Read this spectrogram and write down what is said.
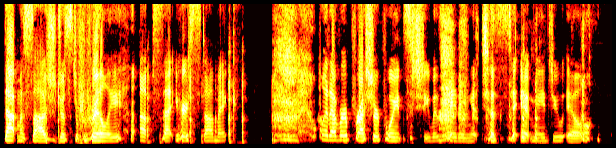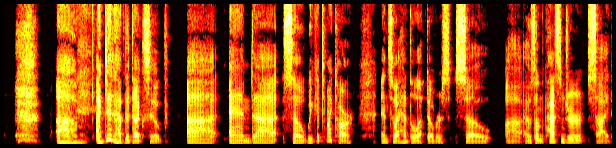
That massage just really upset your stomach. Whatever pressure points she was hitting, it just it made you ill. um, I did have the duck soup. Uh, and uh, so we get to my car, and so I had the leftovers. So uh, I was on the passenger side.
